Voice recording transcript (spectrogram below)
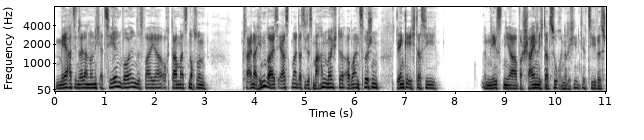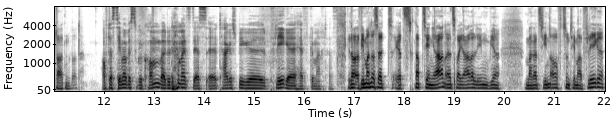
Mehr hat sie leider noch nicht erzählen wollen. Das war ja auch damals noch so ein kleiner Hinweis erstmal, dass sie das machen möchte. Aber inzwischen denke ich, dass sie im nächsten Jahr wahrscheinlich dazu auch eine Initiative starten wird. Auf das Thema bist du gekommen, weil du damals das äh, Tagesspiegel Pflegeheft gemacht hast. Genau, wir machen das seit jetzt knapp zehn Jahren. Alle zwei Jahre legen wir ein Magazin auf zum Thema Pflege,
